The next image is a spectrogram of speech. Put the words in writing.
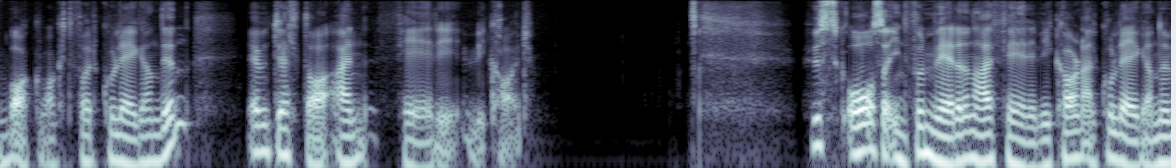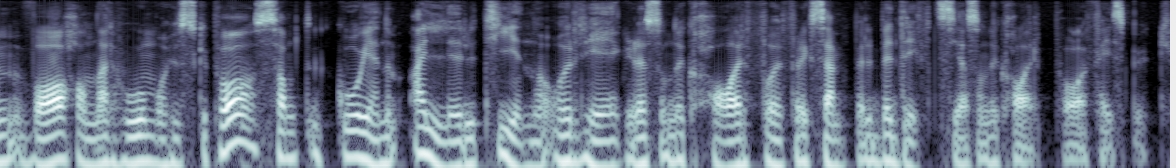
bakvakt for kollegaen din, eventuelt da en ferievikar. Husk også å informere denne ferievikaren eller kollegaen om hva han eller hun må huske på, samt gå gjennom alle rutiner og regler som dere har for f.eks. bedriftssida som dere har på Facebook.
